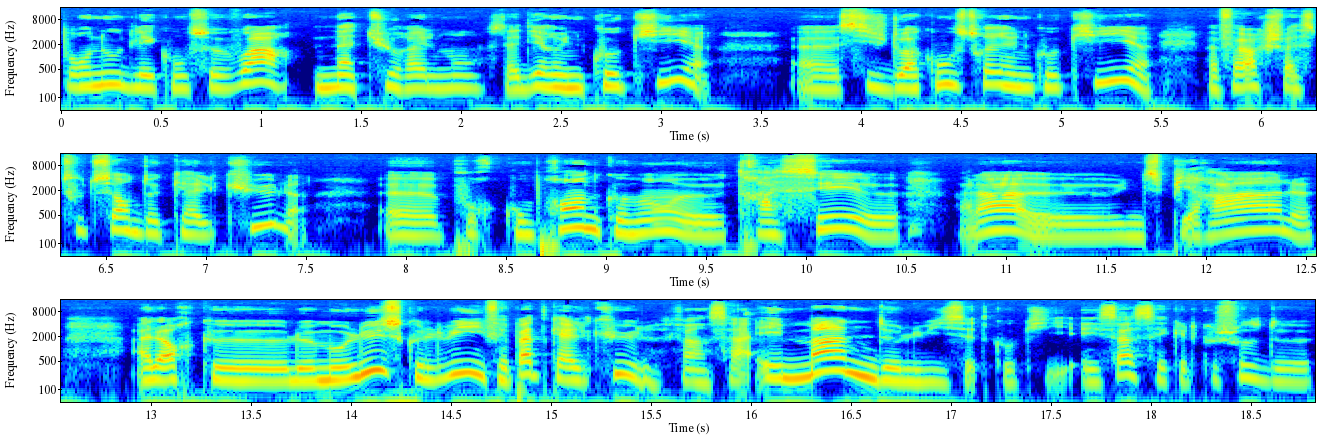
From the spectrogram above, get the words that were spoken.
pour nous de les concevoir naturellement. C'est-à-dire une coquille, euh, si je dois construire une coquille, il va falloir que je fasse toutes sortes de calculs euh, pour comprendre comment euh, tracer voilà une spirale alors que le mollusque lui il fait pas de calcul enfin ça émane de lui cette coquille et ça c'est quelque chose de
